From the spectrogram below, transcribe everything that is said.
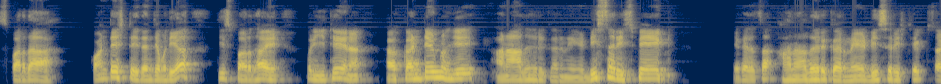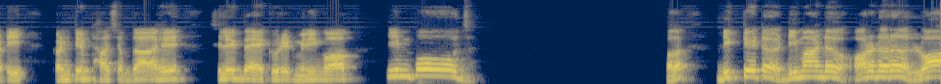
स्पर्धा. कॉन्टेस्ट आहे त्यांच्यामध्ये ती स्पर्धा आहे. पण इथे आहे ना कंटेम्प्ट म्हणजे अनादर करणे डिसरिस्पेक्ट एखाद्याचा अनादर करणे डिसरिस्पेक्टसाठी कंटेम्प्ट हा शब्द आहे. Select the accurate meaning of impose बघा डिक्टेटर डिमांड ऑर्डर लॉ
